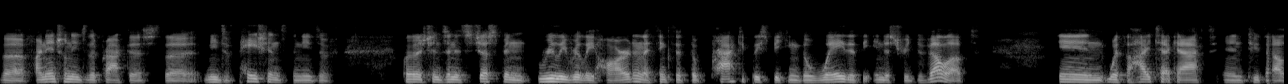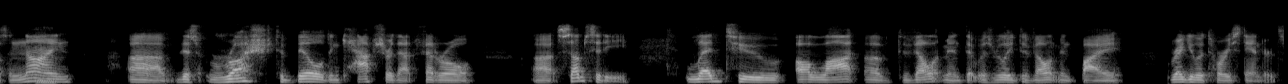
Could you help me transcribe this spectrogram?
the financial needs of the practice, the needs of patients, the needs of clinicians, and it's just been really, really hard. And I think that the practically speaking, the way that the industry developed in with the HITECH Act in 2009 uh, this rush to build and capture that federal uh, subsidy led to a lot of development that was really development by regulatory standards,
